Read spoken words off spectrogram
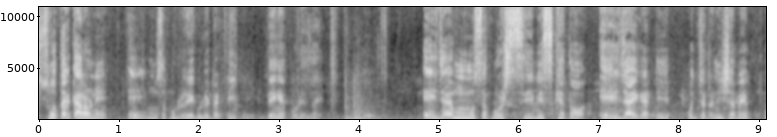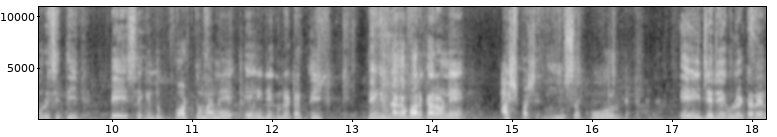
স্রোতের কারণে এই মুসাপুর রেগুলেটরটি ভেঙে পড়ে যায়। এই যে মুসাপুর সি বিচ খ্যাত এই জায়গাটি পর্যটন হিসাবে পরিচিতি পেয়েছে, কিন্তু বর্তমানে এই রেগুলেটরটি ভেঙে যাবার কারণে আশপাশের মুসাপুর এই যে রেগুলেটরের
